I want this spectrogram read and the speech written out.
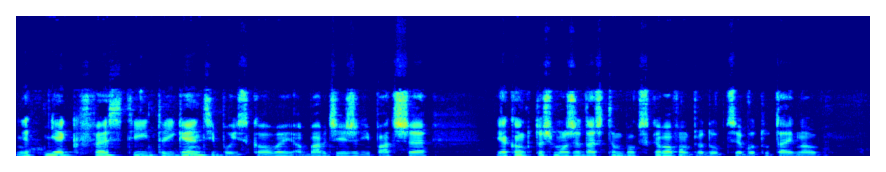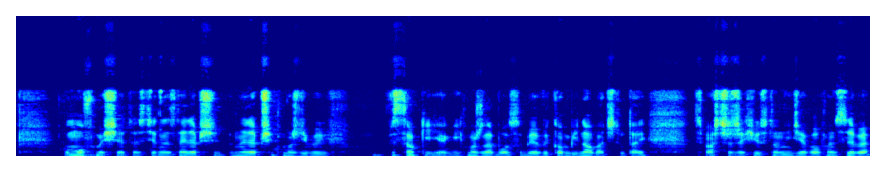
nie, nie kwestii inteligencji boiskowej, a bardziej jeżeli patrzę, jaką ktoś może dać tę boxkerową produkcję, bo tutaj no umówmy się, to jest jeden z najlepszych, najlepszych możliwych wysoki, jak ich można było sobie wykombinować tutaj, zwłaszcza, że Houston idzie w ofensywę.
